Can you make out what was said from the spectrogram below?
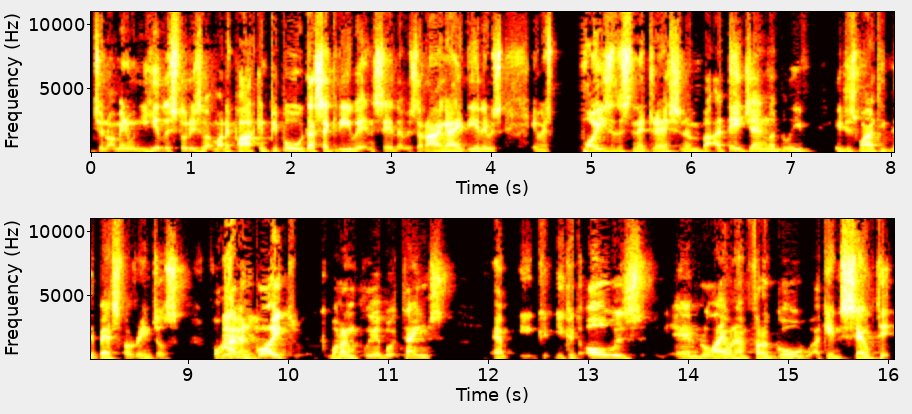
do you know what I mean? When you hear the stories about Murray Park, and people will disagree with it and say that it was the wrong idea, it was, it was poisonous in the dressing room, but I do genuinely believe he just wanted the best for Rangers. For yeah. him and Boyd were unplayable at times. Um, you, could, you could always um, rely on him for a goal against Celtic.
